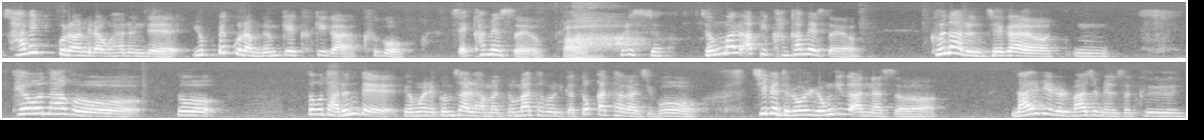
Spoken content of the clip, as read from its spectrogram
400g이라고 하는데 600g 넘게 크기가 크고 새카맸어요. 아 그래서 정말 앞이 캄캄했어요. 그날은 제가요, 음, 퇴원하고 또, 또 다른데 병원에 검사를 한번 또 맡아보니까 똑같아가지고 집에 들어올 용기가 안 나서 날비를 맞으면서 그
